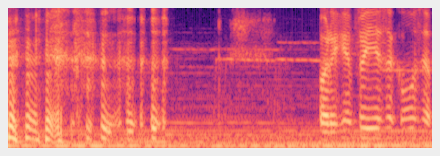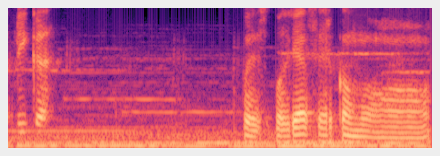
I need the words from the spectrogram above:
Por ejemplo, ¿y eso cómo se aplica? Pues podría ser como.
